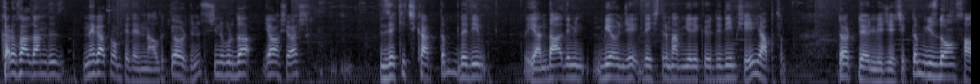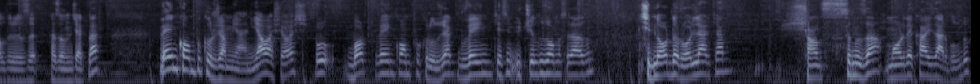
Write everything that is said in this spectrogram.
Karosel'den de Negatron pelerini aldık gördünüz. Şimdi burada yavaş yavaş Zeki çıkarttım dediğim yani daha demin bir önce değiştirmem gerekiyor dediğim şeyi yaptım. 4 düellocuya çıktım. %10 saldırı hızı kazanacaklar. Vayne kompu kuracağım yani. Yavaş yavaş bu board Vayne kompu kurulacak. Vayne kesin 3 yıldız olması lazım. Şimdi orada rollerken şansımıza Mordekaiser bulduk.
